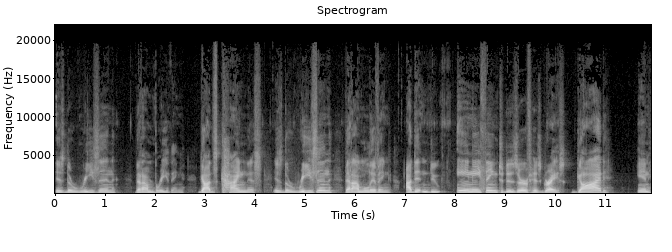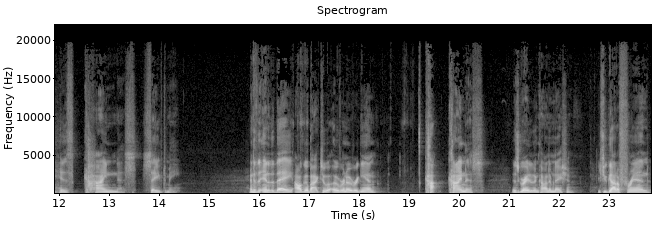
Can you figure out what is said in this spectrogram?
is the reason that I'm breathing. God's kindness is the reason that I'm living. I didn't do anything to deserve His grace. God in his kindness saved me. And at the end of the day, I'll go back to it over and over again. Ki- kindness is greater than condemnation. If you've got a friend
